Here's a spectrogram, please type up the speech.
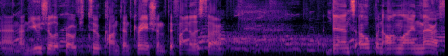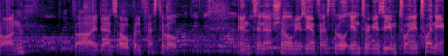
an unusual approach to content creation. The finalists are Dance Open Online Marathon, by Dance Open Festival, International Museum Festival Intermuseum 2020,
